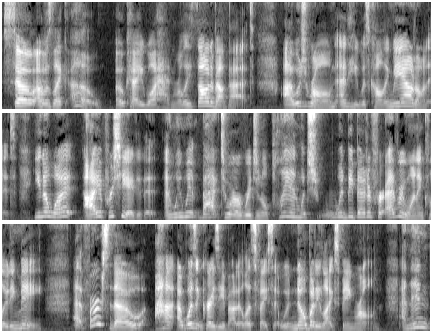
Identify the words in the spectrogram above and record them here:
So, I was like, oh, okay, well, I hadn't really thought about that. I was wrong and he was calling me out on it. You know what? I appreciated it. And we went back to our original plan, which would be better for everyone, including me. At first, though, I, wasn't crazy about it. Let's face it. Nobody likes being wrong. And then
